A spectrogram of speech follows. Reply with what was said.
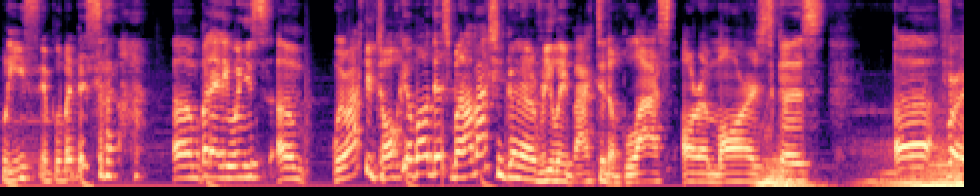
please implement this. um, but anyways, um, we were actually talking about this, but I'm actually gonna relay back to the Blast RMRs because, uh, for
